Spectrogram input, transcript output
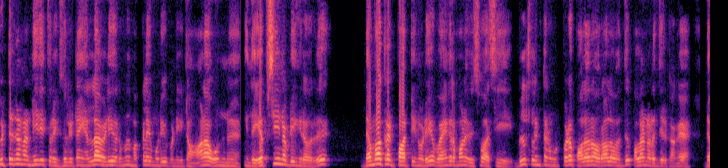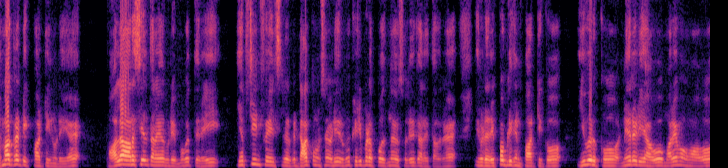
விட்டுருங்க நான் நீதித்துறைக்கு சொல்லிட்டேன். எல்லாம் வெளியே வரும்போது மக்களே முடிவு பண்ணிக்கிட்டோம். ஆனால் ஒன்று இந்த எப்சின் அப்படிங்கிறவர் டெமோக்ராட் பார்ட்டியினுடைய பயங்கரமான விசுவாசி பில் கிளின்டன் உட்பட பலரும் அவரால் வந்து பலன் அடைஞ்சிருக்காங்க டெமோக்ராட்டிக் பார்ட்டியினுடைய பல அரசியல் தலைவருடைய முகத்திரை எப்ஸ்டீன் ஃபைல்ஸில் இருக்க டாக்குமெண்ட்ஸ் வெளியே ரொம்ப கிழிப்பட போகுதுன்னு சொல்லியிருக்காரே தவிர இவருடைய ரிப்பப்ளிகன் பார்ட்டிக்கோ இவருக்கோ நேரடியாகவோ மறைமுகமாகவோ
